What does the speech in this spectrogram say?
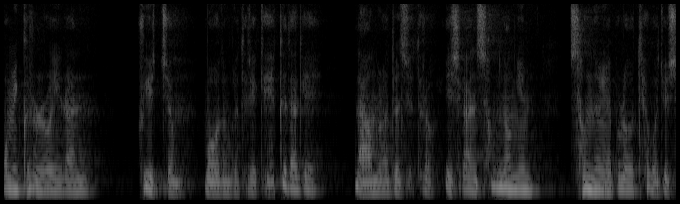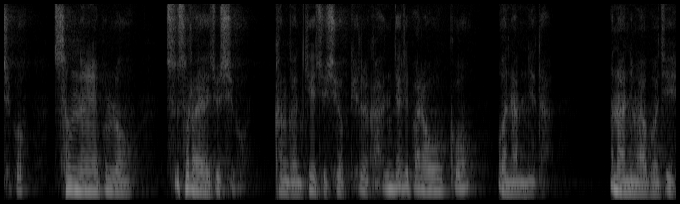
오미크론으로 인한 후유증 모든 것들이 깨끗하게 나음을 얻을 수 있도록 이 시간 성령님 성령의 불로 태워주시고 성령의 불로 수술하여 주시고 강건케 해 주시옵기를 간절히 바라옵고 원합니다. 하나님 아버지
